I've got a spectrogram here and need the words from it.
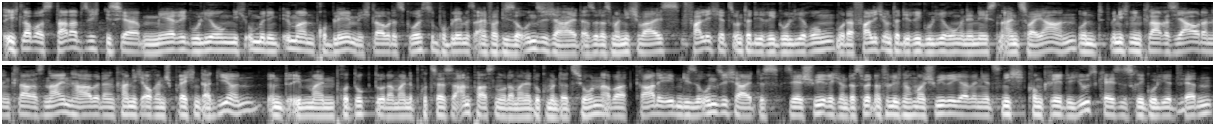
Ich glaube, aus Startup-Sicht ist ja mehr Regulierung nicht unbedingt immer ein Problem. Ich glaube, das größte Problem ist einfach diese Unsicherheit. Also, dass man nicht weiß, falle ich jetzt unter die Regulierung oder falle ich unter die Regulierung in den nächsten ein, zwei Jahren. Und wenn ich ein klares Ja oder ein klares Nein habe, dann kann ich auch entsprechend agieren und eben mein Produkt oder meine Prozesse anpassen oder meine Dokumentation. Aber gerade eben diese Unsicherheit ist sehr schwierig. Und das wird natürlich nochmal schwieriger, wenn jetzt nicht konkrete Use Cases reguliert werden,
